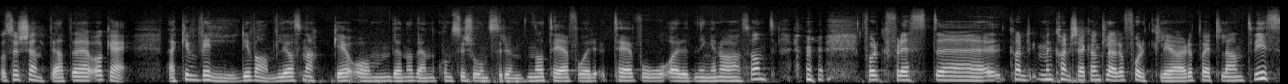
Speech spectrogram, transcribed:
Og så skjønte jeg at eh, ok, det er ikke veldig vanlig å snakke om den og den konsesjonsrunden og TFO-ordningen og sånt. Folk flest eh, Men kanskje jeg kan klare å folkeliggjøre det på et eller annet vis.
